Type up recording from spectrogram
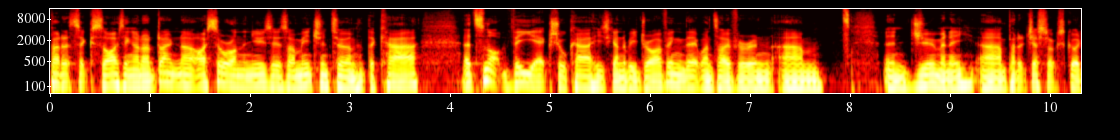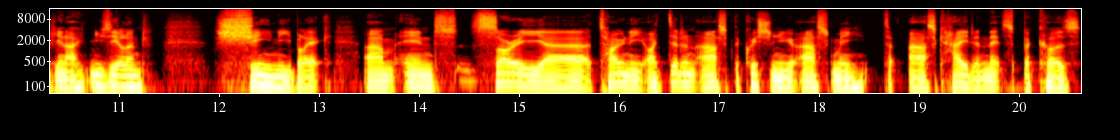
But it's exciting, and I don't know. I saw on the news as I mentioned to him the car. It's not the actual car he's going to be driving. That one's over in um, in Germany, um, but it just looks good. You know, New Zealand, sheeny black. Um, and sorry, uh, Tony, I didn't ask the question you asked me to ask Hayden. That's because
